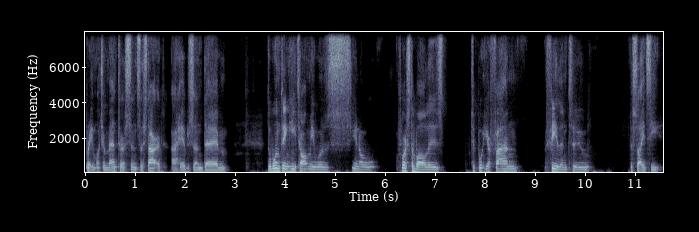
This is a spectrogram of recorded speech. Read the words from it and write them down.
pretty much a mentor since I started at Hibs, and um, the one thing he taught me was, you know, first of all, is to put your fan feeling to the side seat,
